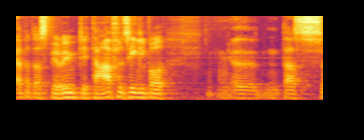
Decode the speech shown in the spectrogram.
eben das berühmte Tafelsilber, äh, das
